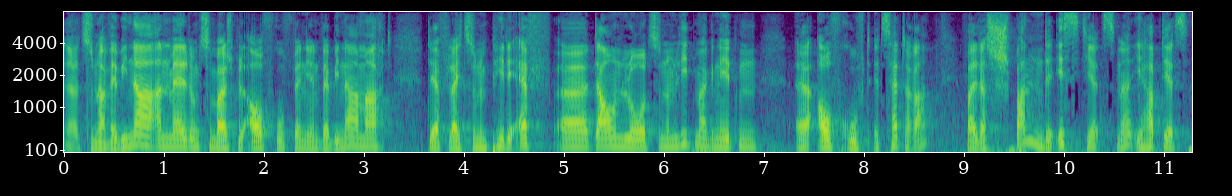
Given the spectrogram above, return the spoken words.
äh, zu einer Webinaranmeldung zum Beispiel aufruft, wenn ihr ein Webinar macht, der vielleicht zu einem PDF-Download, äh, zu einem Leadmagneten äh, aufruft, etc. Weil das Spannende ist jetzt, ne, ihr habt jetzt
